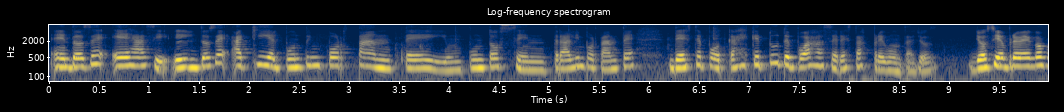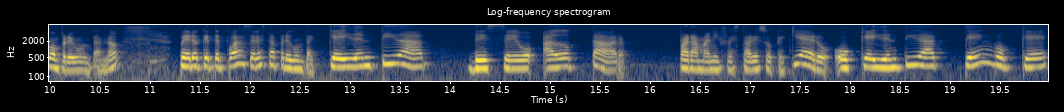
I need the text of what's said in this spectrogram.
Entonces es así. Entonces aquí el punto importante y un punto central importante de este podcast es que tú te puedas hacer estas preguntas. Yo, yo siempre vengo con preguntas, ¿no? Pero que te puedas hacer esta pregunta. ¿Qué identidad deseo adoptar para manifestar eso que quiero? ¿O qué identidad tengo que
